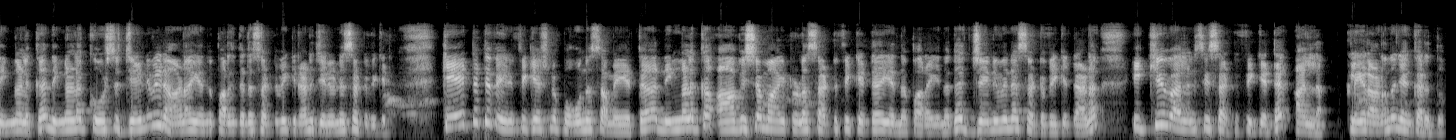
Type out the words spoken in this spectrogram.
നിങ്ങൾക്ക് നിങ്ങളുടെ കോഴ്സ് ജെനുവിൻ ആണ് എന്ന് പറഞ്ഞിട്ട് സർട്ടിഫിക്കറ്റ് ആണ് ജെനുവിനസ് സർട്ടിഫിക്കറ്റ് കേട്ടിട്ട് വെരിഫിക്കേഷന് പോകുന്ന സമയത്ത് നിങ്ങൾക്ക് ആവശ്യമായിട്ടുള്ള സർട്ടിഫിക്കറ്റ് എന്ന് പറയുന്നത് ജെനുവിന സർട്ടിഫിക്കറ്റ് ആണ് ഇക്യുവാലൻസി സർട്ടിഫിക്കറ്റ് അല്ല. ക്ലിയർ ആണെന്ന് ഞാൻ കരുതും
